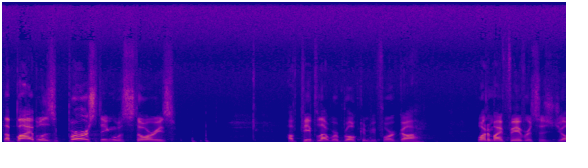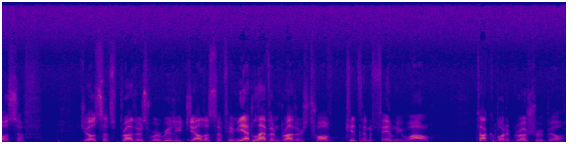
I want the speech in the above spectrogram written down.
The Bible is bursting with stories of people that were broken before God. One of my favorites is Joseph. Joseph's brothers were really jealous of him. He had 11 brothers, 12 kids in a family. Wow. Talk about a grocery bill.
